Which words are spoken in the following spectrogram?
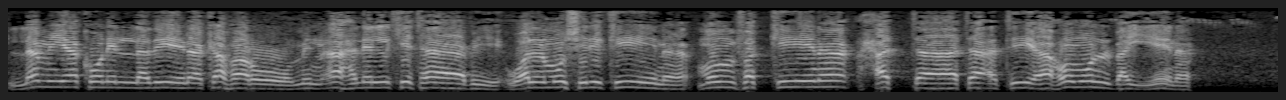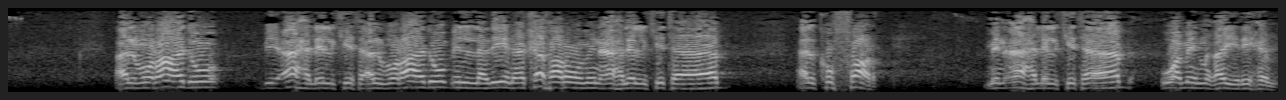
لم يكن الذين كفروا من أهل الكتاب والمشركين منفكين حتى تأتيهم البينة. المراد بأهل الكتاب المراد بالذين كفروا من أهل الكتاب الكفار من أهل الكتاب ومن غيرهم.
